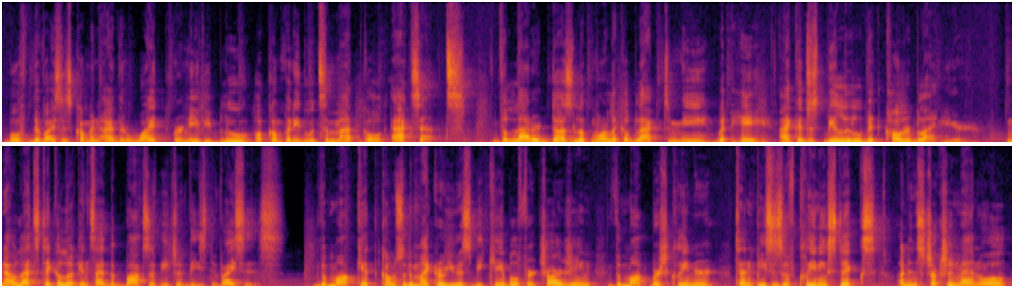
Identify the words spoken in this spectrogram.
Both devices come in either white or navy blue, accompanied with some matte gold accents. The latter does look more like a black to me, but hey, I could just be a little bit colorblind here. Now let's take a look inside the box of each of these devices. The Mok kit comes with a micro USB cable for charging, the Mok brush cleaner, 10 pieces of cleaning sticks, an instruction manual,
